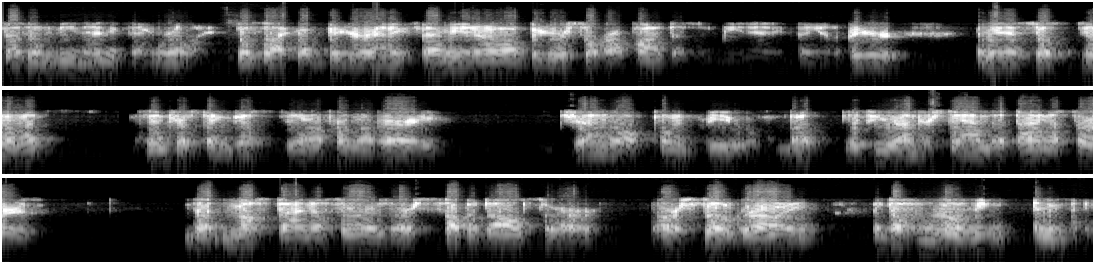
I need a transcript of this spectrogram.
doesn't mean anything really. Just like a bigger anything. I mean, you know, a bigger sauropod doesn't mean anything. And a bigger, I mean, it's just, you know, it's, it's interesting just, you know, from a very general point of view. But if you understand that dinosaurs, that most dinosaurs are subadults or, or still growing, it doesn't really mean anything.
